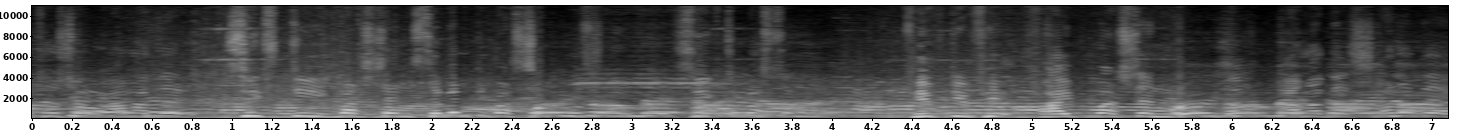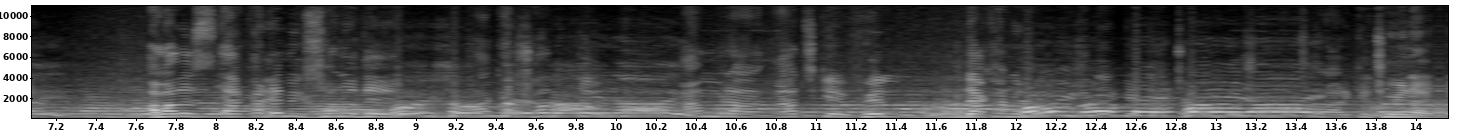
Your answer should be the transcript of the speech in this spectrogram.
অথচ আমাদের sixty percent seventy percent sixty percent fifty five percent আমাদের সনদে, আমাদের একাডেমিক সনদে থাকা সত্ত্বেও আমরা আজকে ফেল দেখানো আর কিছুই নয়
